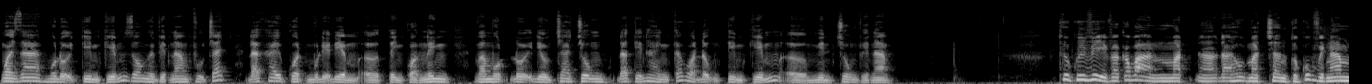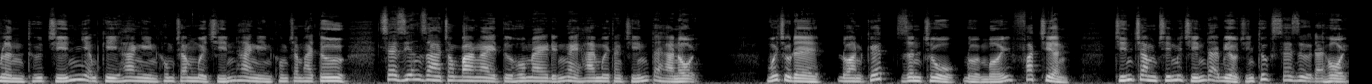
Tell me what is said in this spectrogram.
Ngoài ra, một đội tìm kiếm do người Việt Nam phụ trách đã khai quật một địa điểm ở tỉnh Quảng Ninh và một đội điều tra chung đã tiến hành các hoạt động tìm kiếm ở miền Trung Việt Nam. Thưa quý vị và các bạn, mặt à, Đại hội Mặt trận Tổ quốc Việt Nam lần thứ 9 nhiệm kỳ 2019-2024 sẽ diễn ra trong 3 ngày từ hôm nay đến ngày 20 tháng 9 tại Hà Nội. Với chủ đề Đoàn kết, Dân chủ, Đổi mới, Phát triển, 999 đại biểu chính thức sẽ dự đại hội.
